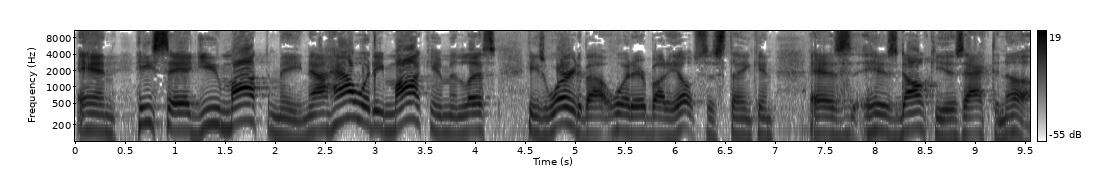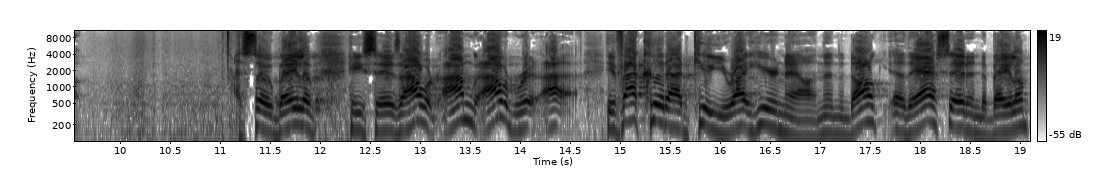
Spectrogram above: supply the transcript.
and he said, You mocked me. Now, how would he mock him unless he's worried about what everybody else is thinking as his donkey is acting up? So Balaam, he says, "I would, I'm, I would, I, if I could, I'd kill you right here now." And then the dog, uh, the ass said unto Balaam,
